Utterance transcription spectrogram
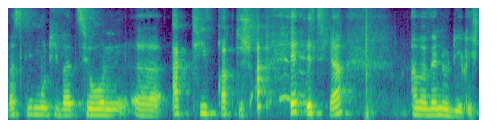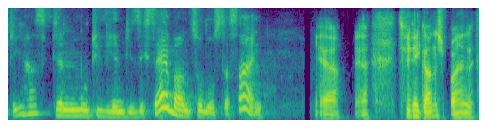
was die Motivation äh, aktiv praktisch abhält. Ja? Aber wenn du die richtigen hast, dann motivieren die sich selber und so muss das sein. Ja, ja. Das finde ich ganz spannend.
